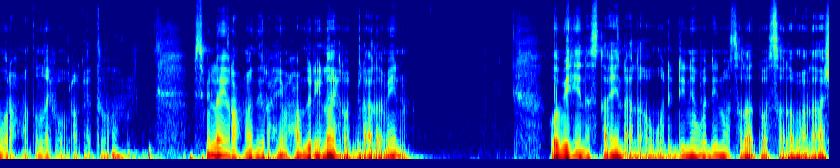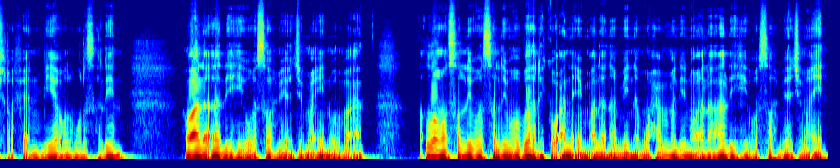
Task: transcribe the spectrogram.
warahmatullahi wabarakatuh. Bismillahirrahmanirrahim. Alhamdulillahirrabbilalamin Wabihi nasta'in ala umuri dini wa din wa salatu wassalamu ala ashrafi anbiya wal mursalin wa ala alihi wa sahbihi ajma'in wa ba'd. Allahumma salli wa sallim wa barik wa an'im ala nabina Muhammadin wa ala alihi wa sahbihi ajma'in.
